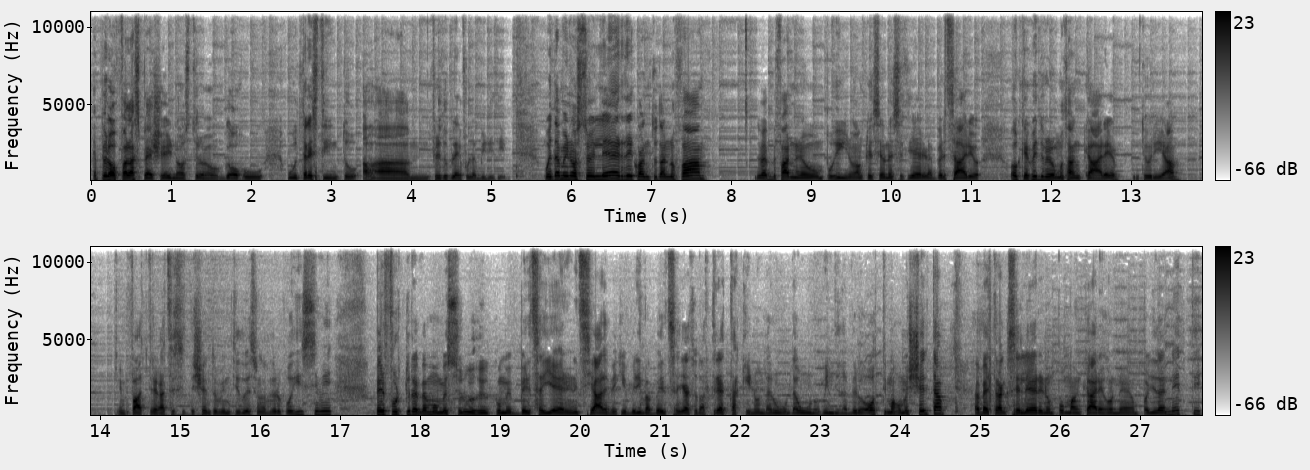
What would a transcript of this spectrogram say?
E però fa la special il nostro Goku Ultra Istinto a, a free to play full ability. Guardiamo il nostro LR quanto danno fa. Dovrebbe farne un pochino, anche se è un STR l'avversario. Ok, qui dovremmo tankare, in teoria. Infatti ragazzi 722 sono davvero pochissimi per fortuna abbiamo messo lui come bersagliere iniziale perché veniva bersagliato da tre attacchi non da, da uno quindi davvero ottima come scelta. Vabbè, Trunks LR non può mancare con eh, un po' di dannetti.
